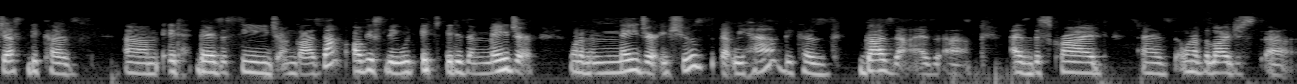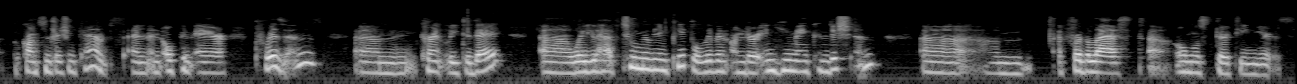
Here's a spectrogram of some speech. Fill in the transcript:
just because um, it there's a siege on Gaza. Obviously, it, it is a major one of the major issues that we have because Gaza, as uh, as described as one of the largest uh, concentration camps and, and open air prisons um, currently today, uh, where you have 2 million people living under inhumane conditions uh, um, for the last uh, almost 13 years.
